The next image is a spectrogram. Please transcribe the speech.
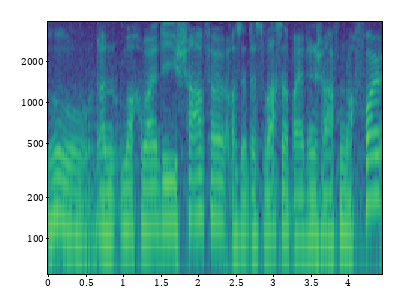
So, dann machen wir die Schafe, also das Wasser bei den Schafen noch voll.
